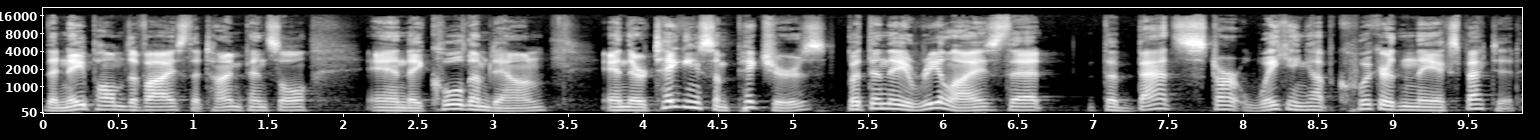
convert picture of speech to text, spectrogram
the napalm device, the time pencil, and they cool them down. And they're taking some pictures, but then they realize that the bats start waking up quicker than they expected,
